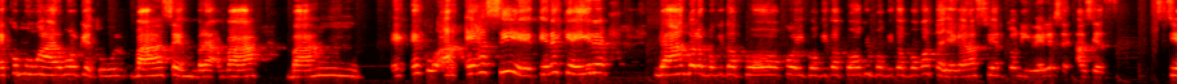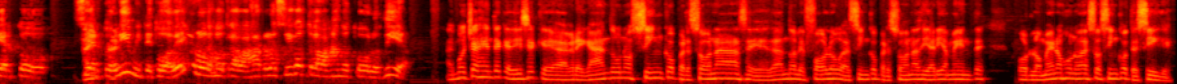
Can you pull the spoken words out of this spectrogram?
es como un árbol que tú vas a sembrar, vas vas es, así, eh, tienes que ir dándole poquito a poco y poquito a poco y poquito a poco hasta llegar a ciertos niveles, hacia cierto, cierto límite. Todavía yo lo dejo trabajar, lo sigo trabajando todos los días. Hay mucha gente que dice que agregando unos cinco personas, eh, dándole follow a cinco personas diariamente, por lo menos uno de esos cinco te sigue.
